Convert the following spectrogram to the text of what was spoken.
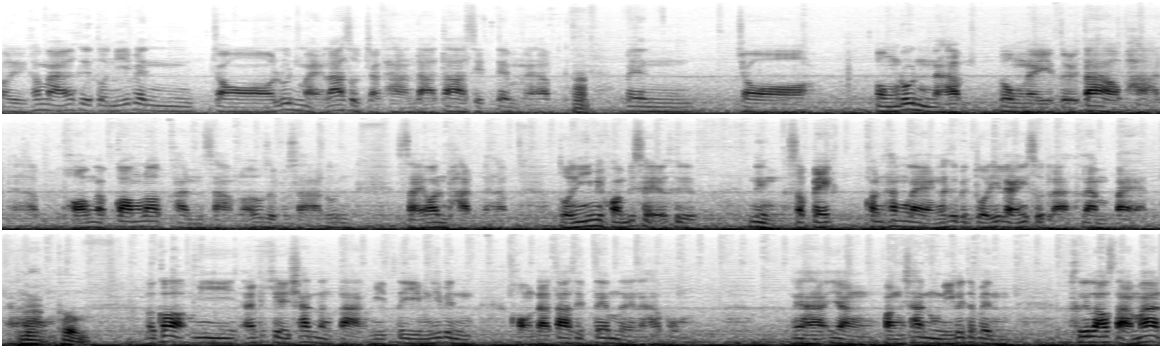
ก่อนอื่นเข้ามาก็คือตัวนี้เป็นจอรุ่นใหม่ล่าสุดจากทาง Data System นะครับ ครับ เป็นจอตรงรุ่นนะครับลงใน Toyota a l p a r d นะครับ พร้อมกับกล้องรอบคัน 360องศารุ่น s i o n p a d นะครับ ตัวนี้มีความพิเศษก็คือ 1 สเปคค่อนข้างแรงก็คือเป็นตัวที่แรงที่สุดแล้วแรม8นะคครัรับบผมผม แล้วก็มีแอปพลิเคชันต่างๆ มีธีมที่เป็นของ Data System เลยนะครับผมนะฮะอย่างฟังก์ชันตรงนี้ก็จะเป็น คือเราสามารถ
